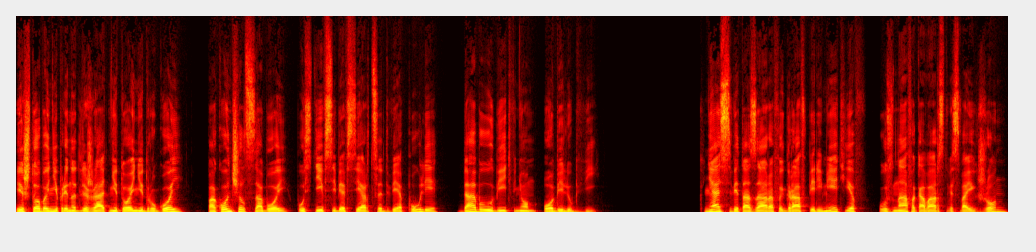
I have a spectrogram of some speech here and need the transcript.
И чтобы не принадлежать ни той, ни другой, покончил с собой, пустив себе в сердце две пули, дабы убить в нем обе любви. Князь Светозаров и граф Переметьев, узнав о коварстве своих жен,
